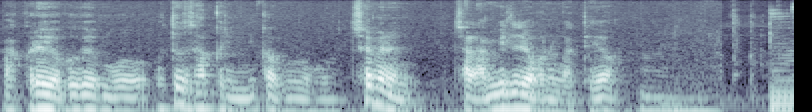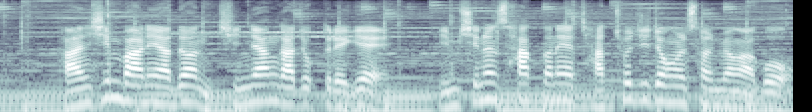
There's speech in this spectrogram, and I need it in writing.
아 그래요 그게 뭐 어떤 사건입니까 뭐 처음에는 잘 안 믿으려고 하는 것 같아요. 반신반의하던 진양 가족들에게 임 씨는 사건의 자초지정을 설명하고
